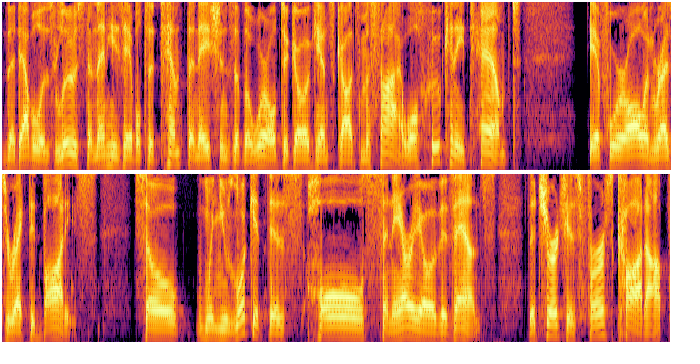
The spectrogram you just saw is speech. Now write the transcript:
the devil is loosed and then he's able to tempt the nations of the world to go against God's Messiah. Well, who can he tempt if we're all in resurrected bodies? So when you look at this whole scenario of events, the church is first caught up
